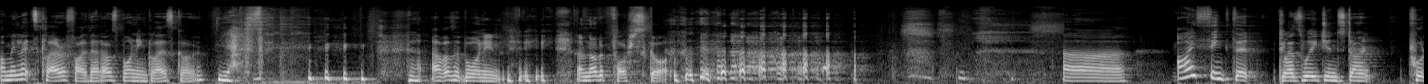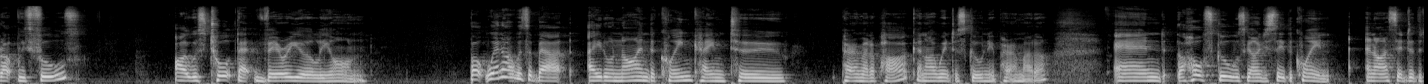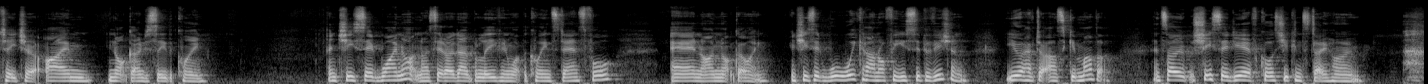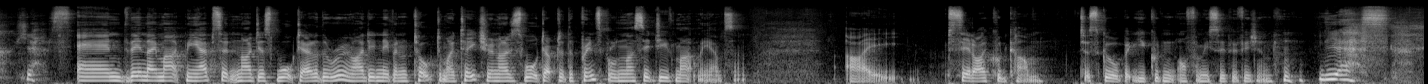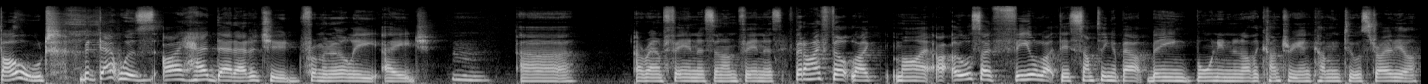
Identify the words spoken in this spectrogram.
I mean, let's clarify that. I was born in Glasgow. Yes. I wasn't born in. I'm not a posh Scot. uh, I think that Glaswegians don't put up with fools. I was taught that very early on. But when I was about eight or nine, the Queen came to Parramatta Park and I went to school near Parramatta and the whole school was going to see the Queen. And I said to the teacher, I'm not going to see the Queen. And she said, Why not? And I said, I don't believe in what the Queen stands for and I'm not going. And she said, Well, we can't offer you supervision. You have to ask your mother. And so she said, Yeah, of course you can stay home. yes. And then they marked me absent, and I just walked out of the room. I didn't even talk to my teacher, and I just walked up to the principal and I said, You've marked me absent. I said I could come to school, but you couldn't offer me supervision. yes, bold. But that was, I had that attitude from an early age mm. uh, around fairness and unfairness. But I felt like my, I also feel like there's something about being born in another country and coming to Australia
